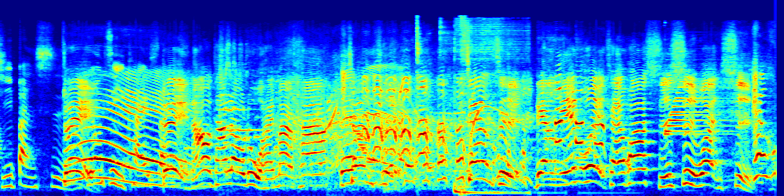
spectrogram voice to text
机办事，对不用自己开车。对，然后他绕路我还骂他，这样子，这样子，两年我也才花十四万四。很划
